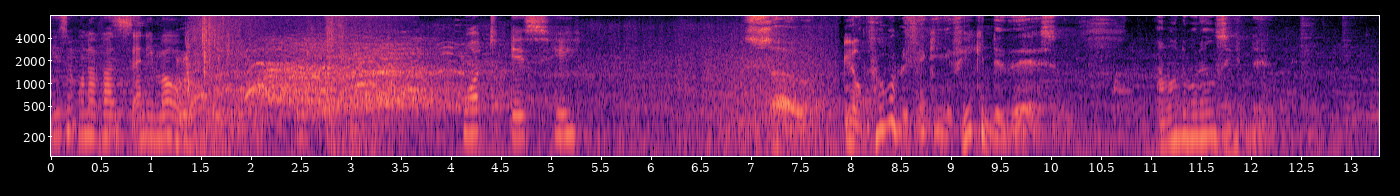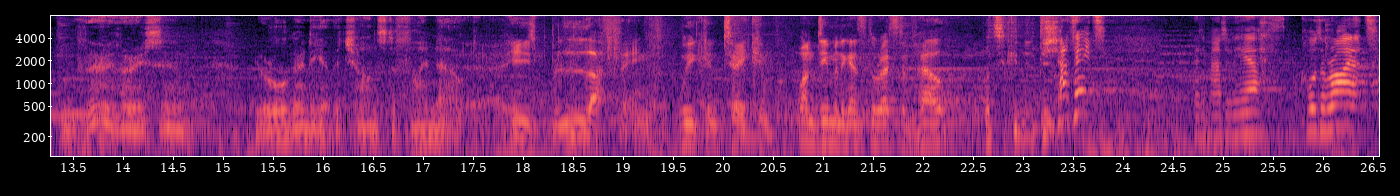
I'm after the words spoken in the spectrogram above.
He isn't one of us anymore. What is he? So, you're probably thinking if he can do this, I wonder what else he can do. And very, very soon, you're all going to get the chance to find out. Uh, he's bluffing. We can take him. One demon against the rest of hell. What's he gonna do? Shut it! Get him out of here. Cause a riot.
